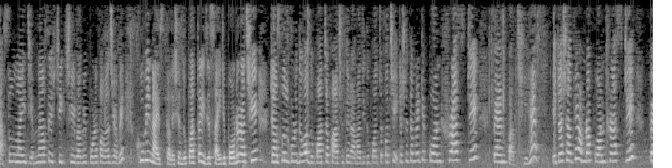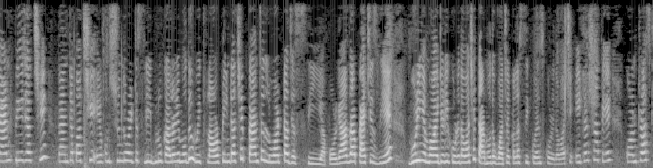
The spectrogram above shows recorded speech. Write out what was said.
হ্যাসেল নাই, যেমন আছে ঠিক সেভাবে পরে ফেলা যাবে। খুবই নাইস কালেকশন দুপাট্টা, এই যে সাইডে বর্ডার আছে টাসেল করে দেওয়া, দুপাট্টা পাঁচ হাতে রামাজি দুপাট্টা পাচ্ছি, এটার সাথে আমরা একটা কন্ট্রাস্টে প্যান্ট পাচ্ছি হ্যাঁ? এটার সাথে আমরা কন্ট্রাস্টে প্যান্ট পেয়ে যাচ্ছি। প্যান্টটা পাচ্ছি এরকম সুন্দর একটা স্লিভ ব্লু কালারের মধ্যে উইথ ফ্লাওয়ার প্রিন্ট আছে। প্যান্টের লোয়ারটা জাস্ট সি আপর গাজার প্যাচেস দিয়ে বুড়ি এমব্রয়ডারি করে দেওয়া আছে। তার মধ্যে ওয়াটার কালার সিকোয়েন্স করে দেওয়া আছে। এটার সাথে কন্ট্রাস্ট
